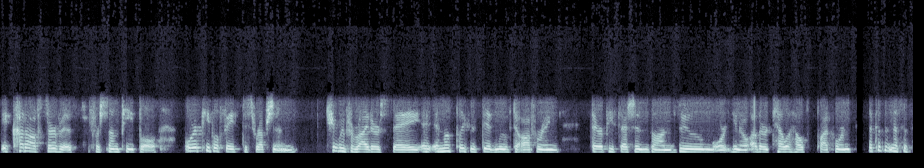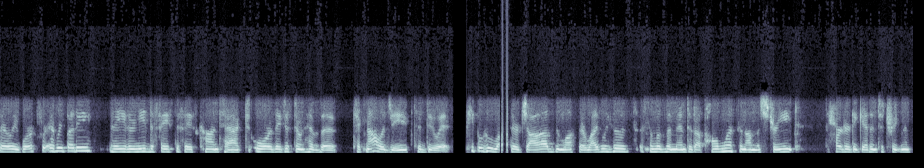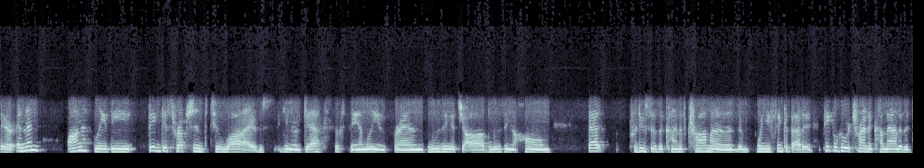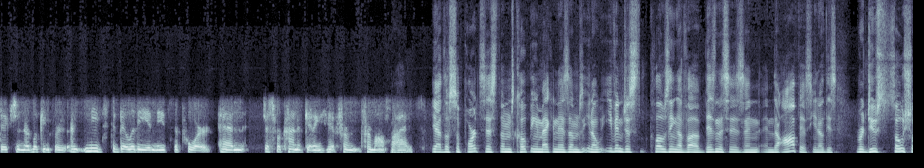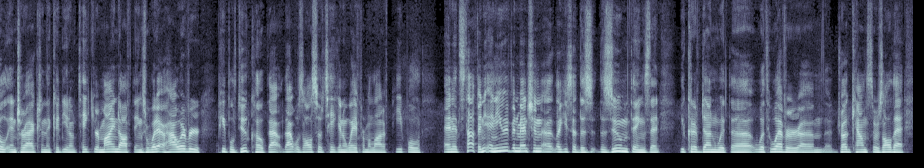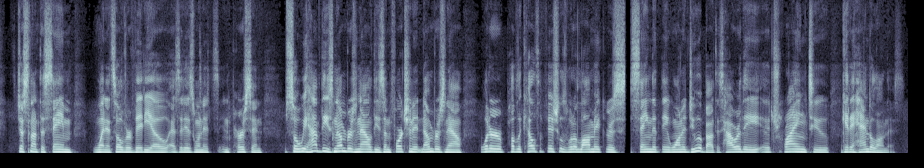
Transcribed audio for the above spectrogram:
it cut off service for some people, or people faced disruption. Treatment providers say, and most places did move to offering therapy sessions on Zoom or, you know, other telehealth platforms. That doesn't necessarily work for everybody. They either need the face to face contact or they just don't have the technology to do it. people who lost their jobs and lost their livelihoods. Some of them ended up homeless and on the street. It's harder to get into treatment there. And then, honestly, the big disruption to lives, you know, deaths of family and friends, losing a job, losing a home, that produces a kind of trauma. When you think about it, people who are trying to come out of addiction are looking for need stability and need support, and just we're kind of getting hit from from all sides. Yeah, the support systems, coping mechanisms, you know, even just closing of uh, businesses and, and the office, you know, this reduced social interaction that could, you know, take your mind off things or whatever, however people do cope, that, that was also taken away from a lot of people. And it's tough. And, and you even mentioned, uh, like you said, the, the Zoom things that you could have done with, uh, with whoever, um, drug counselors, all that. It's just not the same when it's over video as it is when it's in person. So we have these numbers now, these unfortunate numbers now. What are public health officials, what are lawmakers saying that they want to do about this? How are they uh, trying to get a handle on this?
